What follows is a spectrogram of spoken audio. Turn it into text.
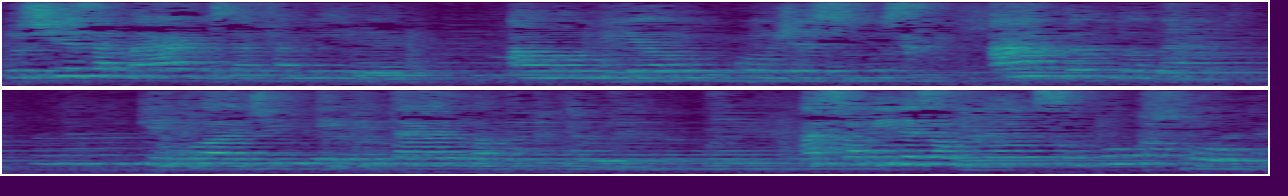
Nos dias amargos da família, há uma união com Jesus abandonado, que pode evitar uma ruptura. As famílias alcançam pouco a pouco,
